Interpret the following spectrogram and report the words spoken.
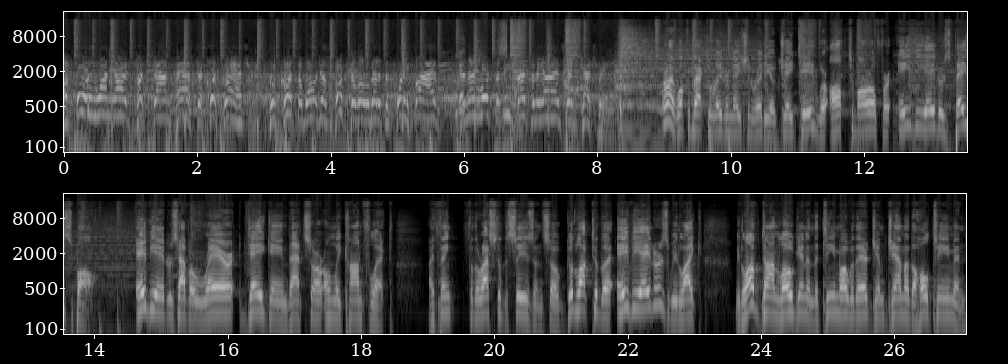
A 41 yard touchdown pass to Cliff Branch, who caught the ball, just hooked a little bit at the 25, and then looked the defense in the eye and said, Catch me. All right, welcome back to Raider Nation Radio. JT, we're off tomorrow for Aviators Baseball. Aviators have a rare day game. That's our only conflict. I think, for the rest of the season. So good luck to the Aviators. We like, we love Don Logan and the team over there, Jim Gemma, the whole team, and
